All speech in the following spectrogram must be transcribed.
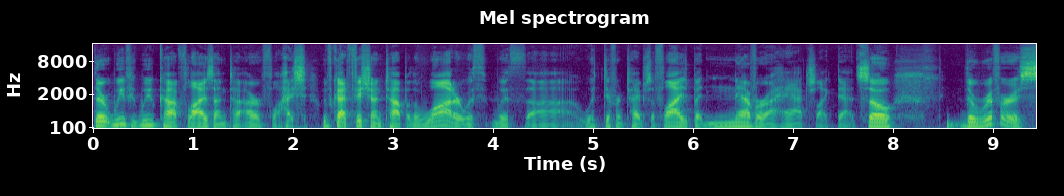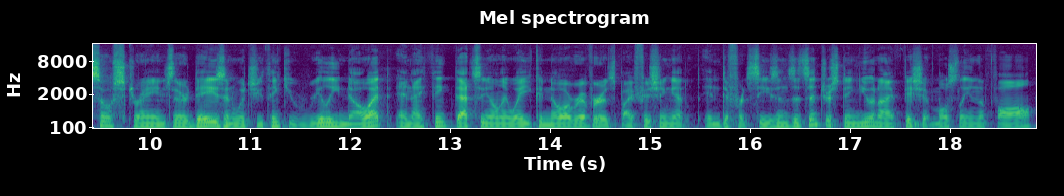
There, we've we've caught flies on top or flies. We've got fish on top of the water with with uh, with different types of flies, but never a hatch like that. So the river is so strange. There are days in which you think you really know it, and I think that's the only way you can know a river is by fishing it in different seasons. It's interesting. You and I fish it mostly in the fall,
